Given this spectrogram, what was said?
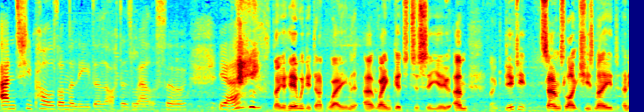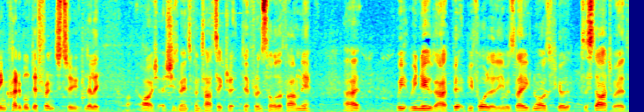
and she pulls on the lead a lot as well. So, yeah. now you're here with your dad, Wayne. Uh, Wayne, good to see you. Um, Beauty sounds like she's made an incredible difference to Lily. Oh, she's made a fantastic difference to all the family. Uh, we, we knew that before Lily was diagnosed. To start with,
